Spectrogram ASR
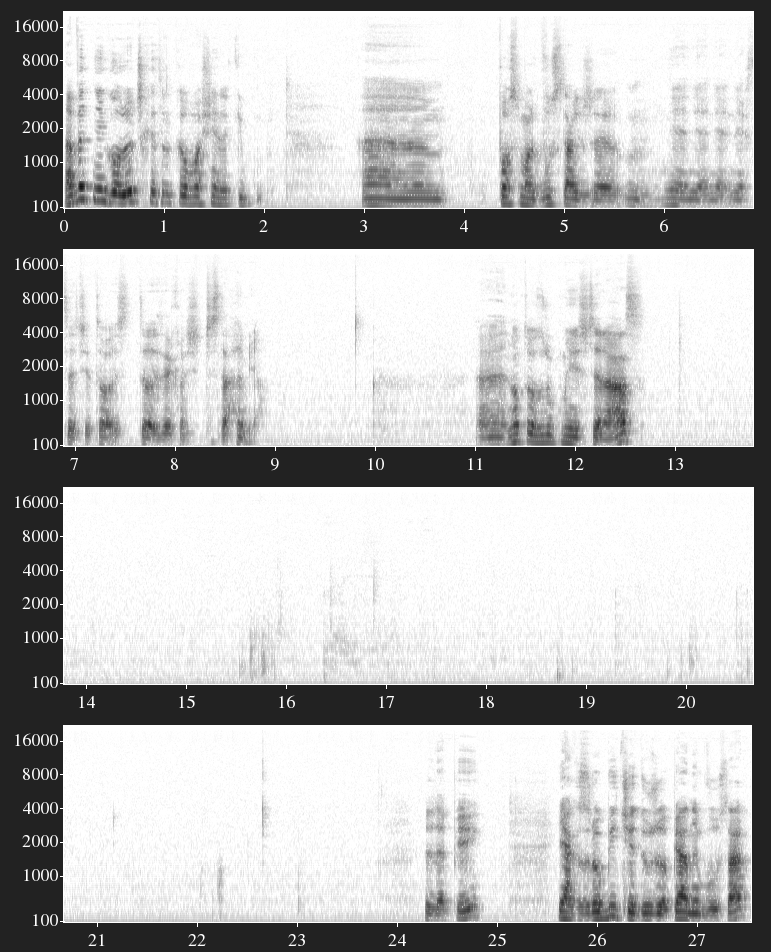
nawet nie goryczkę, tylko właśnie taki em, posmak w ustach, że mm, nie, nie, nie, nie chcecie, to jest, to jest jakaś czysta chemia. E, no to zróbmy jeszcze raz. Lepiej. Jak zrobicie dużo piany w ustach,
